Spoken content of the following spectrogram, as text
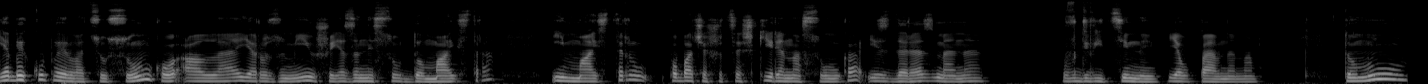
Я би купила цю сумку, але я розумію, що я занесу до майстра, і майстер побачить, що це шкіряна сумка, і здере з мене в дві ціни, я впевнена. Тому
